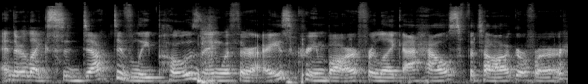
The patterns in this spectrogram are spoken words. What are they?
and they're like seductively posing with their ice cream bar for like a house photographer.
